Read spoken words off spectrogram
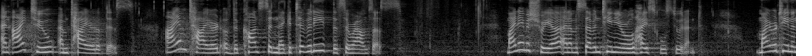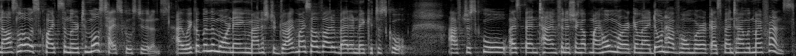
And I too am tired of this. I am tired of the constant negativity that surrounds us. My name is Shriya, and I'm a 17 year old high school student. My routine in Oslo is quite similar to most high school students. I wake up in the morning, manage to drag myself out of bed, and make it to school. After school, I spend time finishing up my homework, and when I don't have homework, I spend time with my friends.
